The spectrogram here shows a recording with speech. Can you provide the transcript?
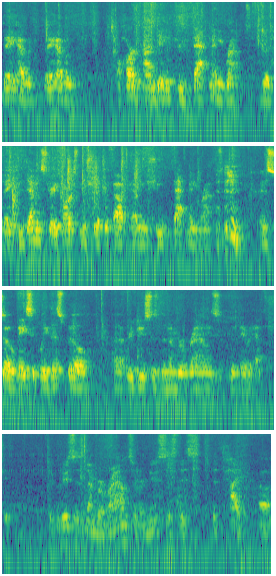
they have, a they have a, a hard time getting through that many rounds, that they can demonstrate marksmanship without having to shoot that many rounds. And so basically, this bill uh, reduces the number of rounds that they would have to shoot. It reduces the number of rounds or reduces this, the type of,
